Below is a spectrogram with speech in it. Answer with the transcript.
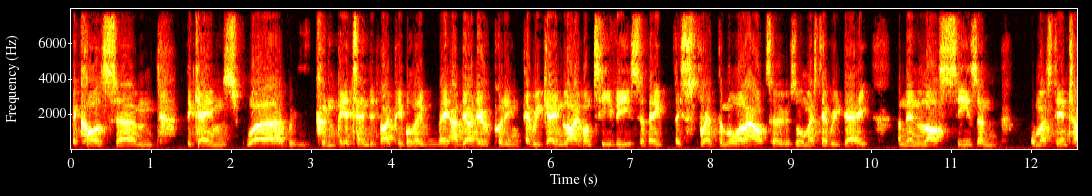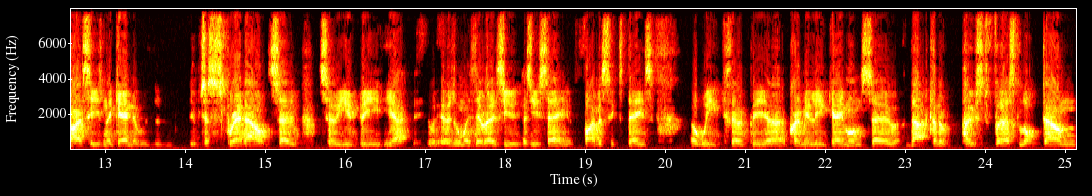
Because um, the games were couldn't be attended by people, they, they had the idea of putting every game live on TV. So they, they spread them all out. So it was almost every day. And then last season, almost the entire season again, it was just spread out. So so you'd be yeah, it was almost as you as you say, five or six days a week there would be a Premier League game on. So that kind of post first lockdown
